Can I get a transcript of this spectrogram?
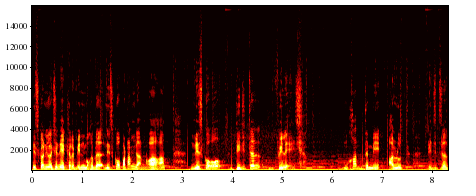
නිස්කෝ නියෝජනය කරමින් මොකද නිස්කෝ පටන් ගන්නවා? නිස්කෝ ඩිජිටල් ෆිලේජ් මොකක්ද මේ අලුත් ඩිජිටල්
